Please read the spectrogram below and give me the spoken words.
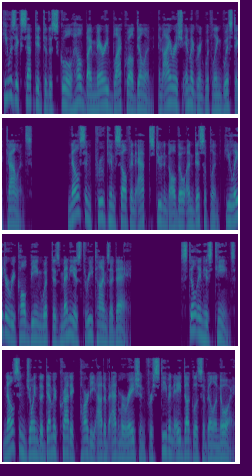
He was accepted to the school held by Mary Blackwell Dillon, an Irish immigrant with linguistic talents. Nelson proved himself an apt student although undisciplined, he later recalled being whipped as many as three times a day. Still in his teens, Nelson joined the Democratic Party out of admiration for Stephen A. Douglas of Illinois.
